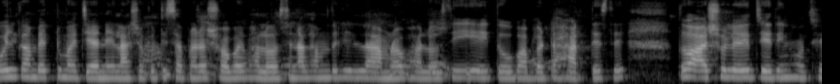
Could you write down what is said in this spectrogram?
Welcome back to my channel আশা করতেছি আপনারা সবাই ভালো আছেন। আলহামদুলিল্লাহ, আমরাও ভালো আছি। এই তো বাবাটা হাঁটতেছে। তো আসলে যেদিন হচ্ছে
